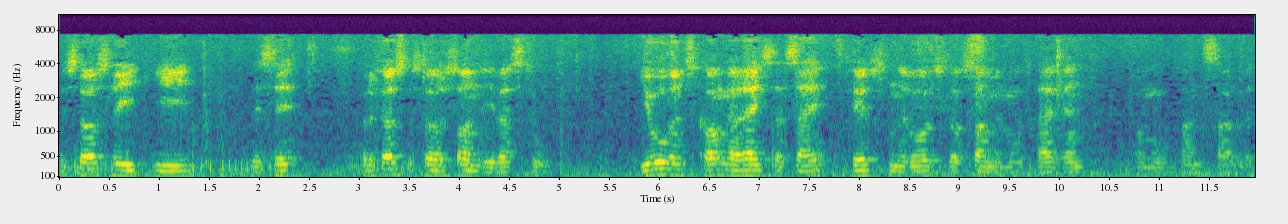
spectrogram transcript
Det står slik i det For det første står det sånn i vers 2. Jordens konger reiser seg, fyrstene rådslår sammen mot Herren og mot Hans salvede.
